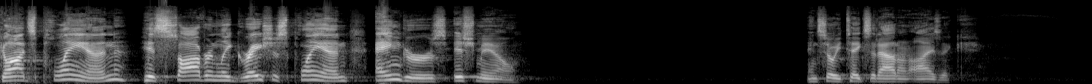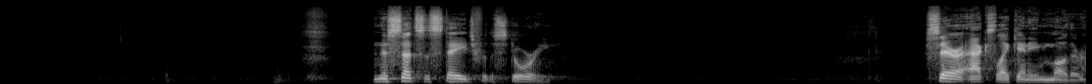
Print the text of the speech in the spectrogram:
God's plan, his sovereignly gracious plan, angers Ishmael. And so he takes it out on Isaac. And this sets the stage for the story. Sarah acts like any mother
